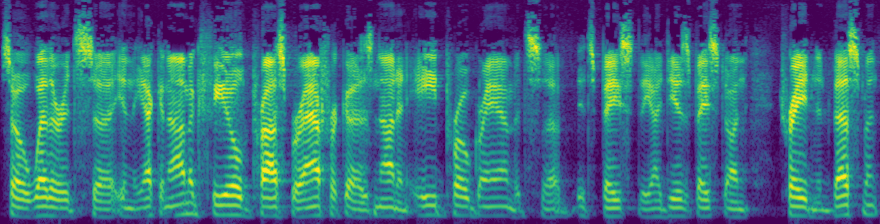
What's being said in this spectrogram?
So whether it's uh, in the economic field, Prosper Africa is not an aid program. It's uh, it's based. The idea is based on trade and investment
